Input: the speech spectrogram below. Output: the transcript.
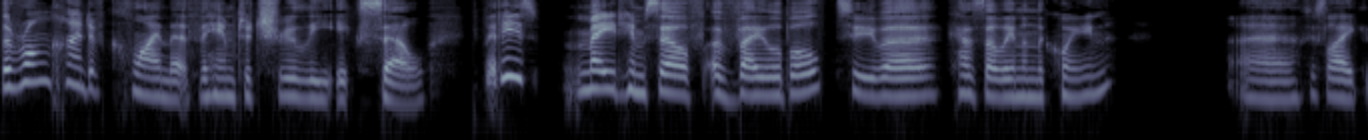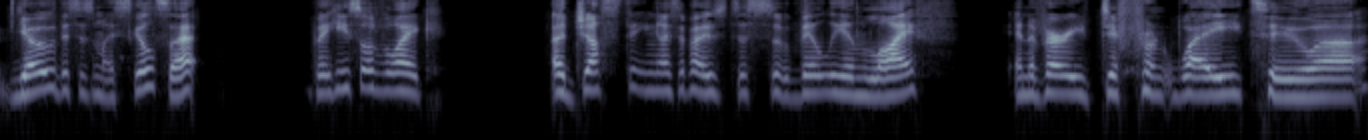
the wrong kind of climate for him to truly excel. But he's made himself available to uh Kazalin and the Queen. Uh just like, yo, this is my skill set. But he's sort of like adjusting, I suppose, to civilian life in a very different way to uh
